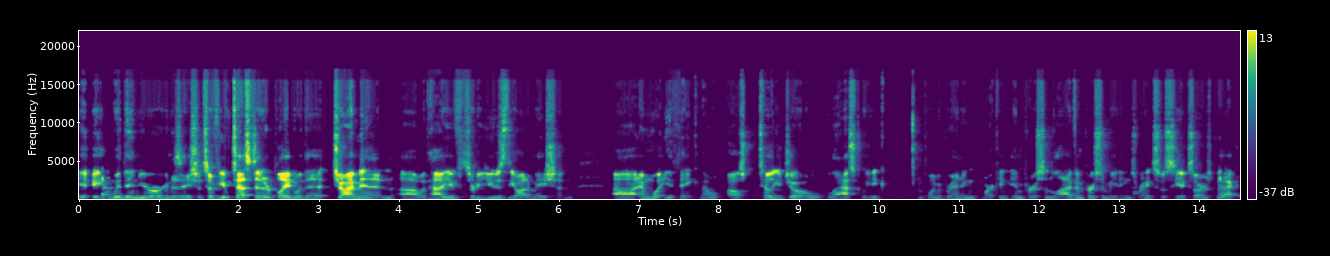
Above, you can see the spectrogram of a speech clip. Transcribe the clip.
it, it- within your organization. So if you've tested or played with it, chime in uh, with how you've sort of used the automation uh, and what you think. Now I'll tell you, Joe. Last week, employment branding, marketing, in person, live in person meetings, right? So CXR is back.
